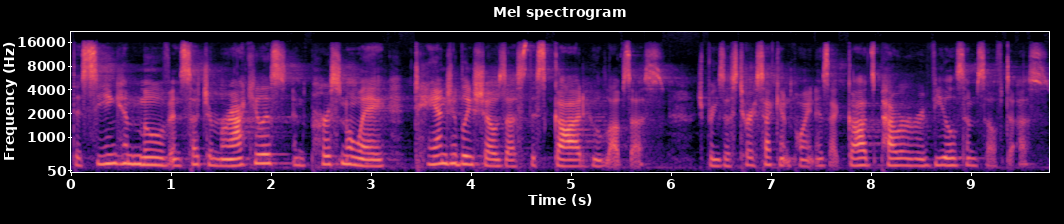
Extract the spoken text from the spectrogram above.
That seeing him move in such a miraculous and personal way tangibly shows us this God who loves us. Which brings us to our second point is that God's power reveals himself to us.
